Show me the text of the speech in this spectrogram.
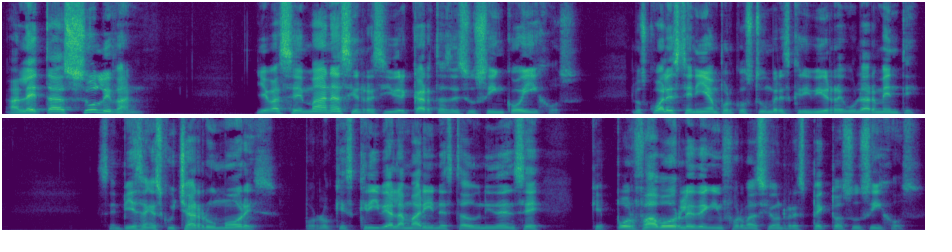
Aleta Sullivan lleva semanas sin recibir cartas de sus cinco hijos, los cuales tenían por costumbre escribir regularmente. Se empiezan a escuchar rumores, por lo que escribe a la Marina estadounidense que por favor le den información respecto a sus hijos.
